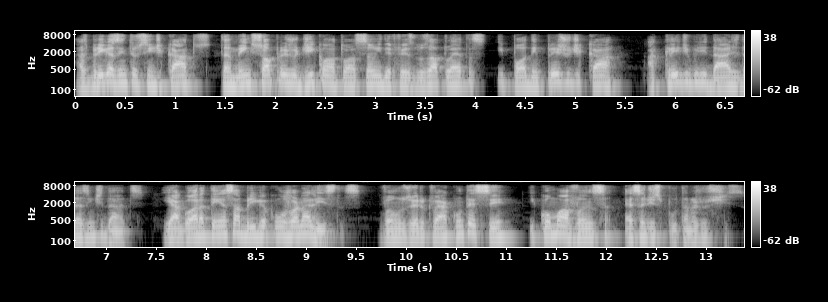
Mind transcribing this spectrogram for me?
As brigas entre os sindicatos também só prejudicam a atuação em defesa dos atletas e podem prejudicar a credibilidade das entidades. E agora tem essa briga com os jornalistas. Vamos ver o que vai acontecer e como avança essa disputa na justiça.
